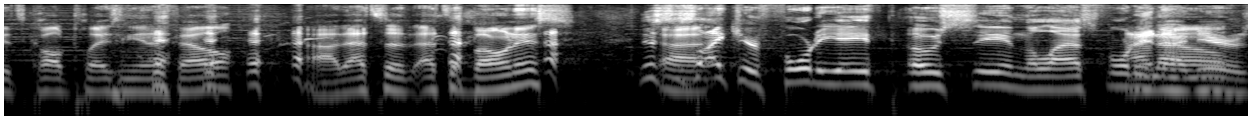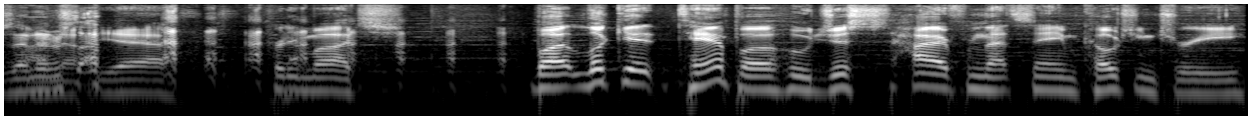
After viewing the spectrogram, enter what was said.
that's called plays in the NFL. uh, that's a that's a bonus. This Uh, is like your 48th OC in the last 49 know, years. And I there's yeah, pretty much. But look at Tampa, who just hired from that same coaching tree.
